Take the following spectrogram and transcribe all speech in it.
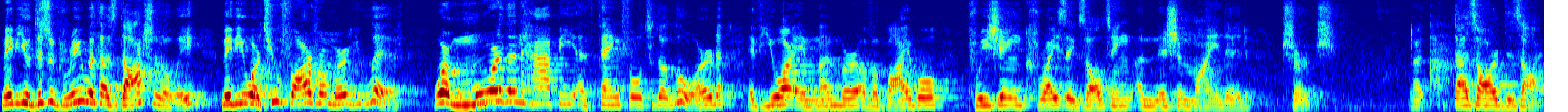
Maybe you disagree with us doctrinally. Maybe you are too far from where you live. We're more than happy and thankful to the Lord if you are a member of a Bible preaching, Christ exalting, and mission minded church. That's our desire.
